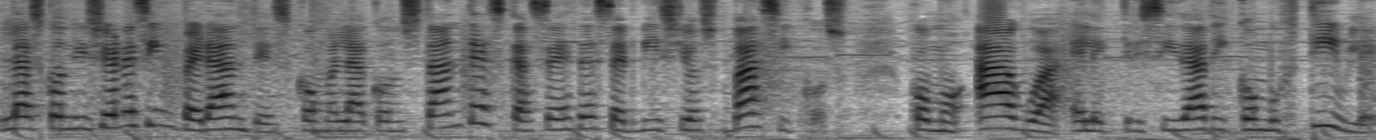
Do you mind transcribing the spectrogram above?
Las condiciones imperantes, como la constante escasez de servicios básicos, como agua, electricidad y combustible,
